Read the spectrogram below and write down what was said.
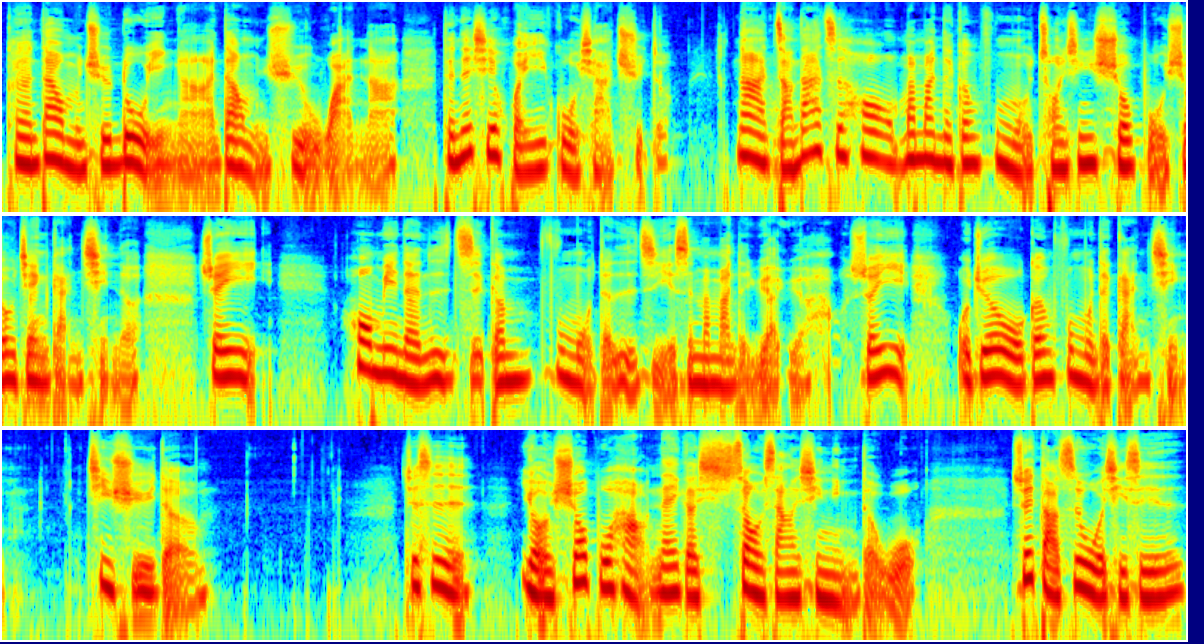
可能带我们去露营啊，带我们去玩啊的那些回忆过下去的。那长大之后，慢慢的跟父母重新修补、修建感情了，所以后面的日子跟父母的日子也是慢慢的越来越好。所以我觉得我跟父母的感情继续的，就是有修补好那个受伤心灵的我。所以导致我其实，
